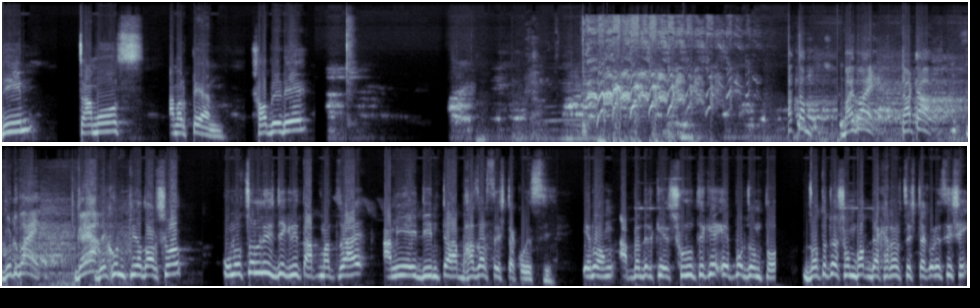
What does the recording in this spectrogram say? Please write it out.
ডিম, চামচ আমার প্যান। সব ready bye bye tata good bye গয়া। দেখুন প্রিয় দর্শক উনচল্লিশ ডিগ্রি তাপমাত্রায় আমি এই ডিমটা ভাজার চেষ্টা করেছি এবং আপনাদেরকে শুরু থেকে এ পর্যন্ত যতটা সম্ভব দেখানোর চেষ্টা করেছি সেই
